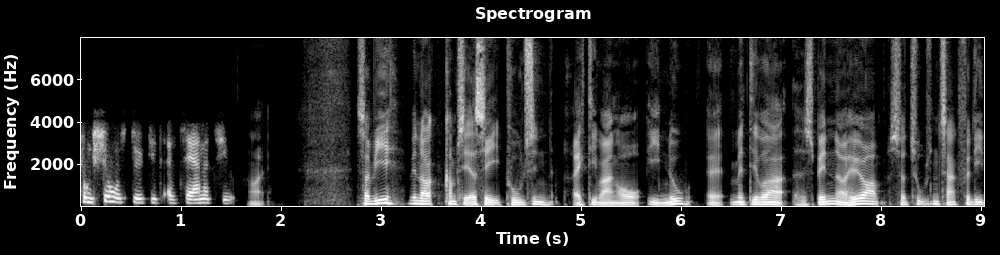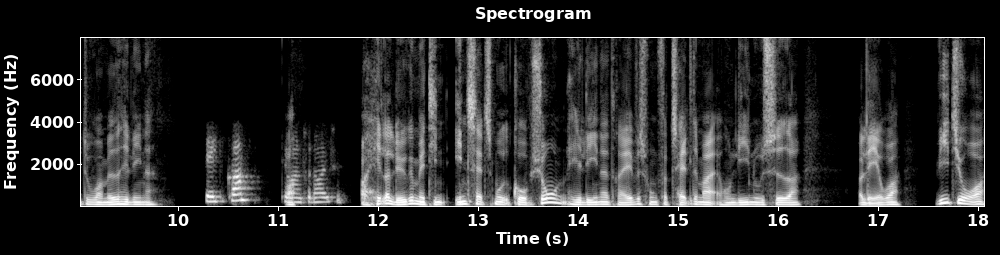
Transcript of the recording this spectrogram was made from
funktionsdygtigt alternativ. Nej. Så vi vil nok komme til at se Putin rigtig mange år i nu, øh, men det var spændende at høre om, så tusind tak, fordi du var med, Helena. Velkommen. Det var en fornøjelse. Og held og lykke med din indsats mod korruption. Helena Dreves, hun fortalte mig, at hun lige nu sidder og laver videoer,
